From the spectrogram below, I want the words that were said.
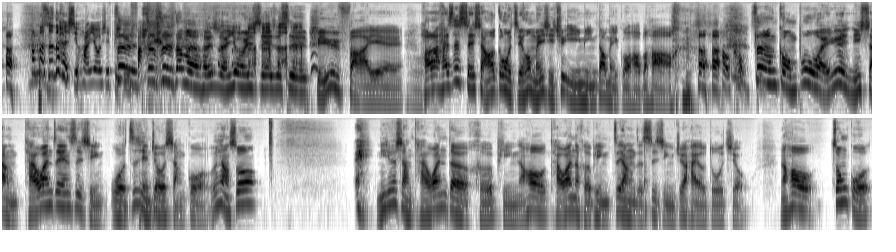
他们真的很喜欢用一些比喻法。就是他们很喜欢用一些就是比喻法耶。好了，还是谁想要跟我结婚，我们一起去移民到美国好不好？好恐怖。这很恐怖哎，因为你想台湾这件事情，我之前就有想过，我想说，哎，你就想台湾的和平，然后台湾的和平这样的事情，你觉得还有多久？然后中国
